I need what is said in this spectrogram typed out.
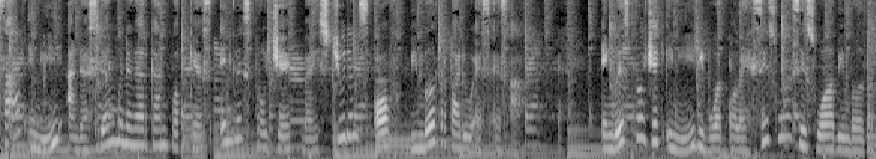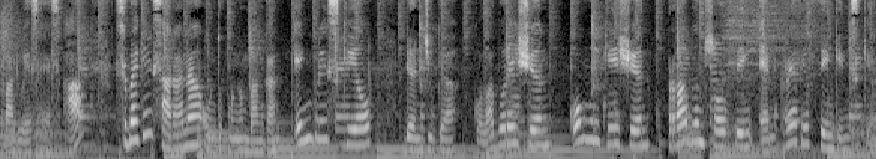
Anda sedang mendengarkan podcast English Project by Students of Bimbel Terpadu SSA. English Project ini dibuat oleh siswa-siswa Bimbel Terpadu SSA sebagai sarana untuk mengembangkan English skill dan juga collaboration, communication, problem solving, and creative thinking skill.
